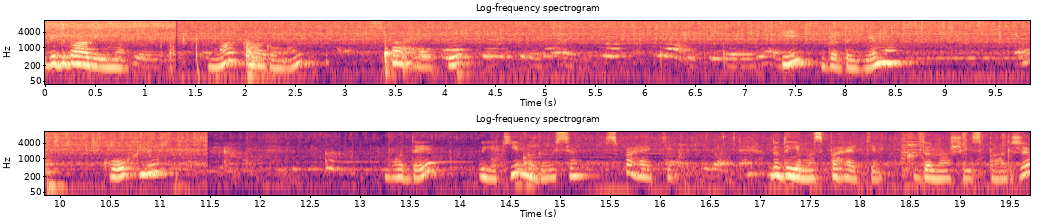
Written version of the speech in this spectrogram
Відварюємо макарон, спагетті і додаємо кухлю води, у якій варився спагетті. Додаємо спагетті до нашої спаржі,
